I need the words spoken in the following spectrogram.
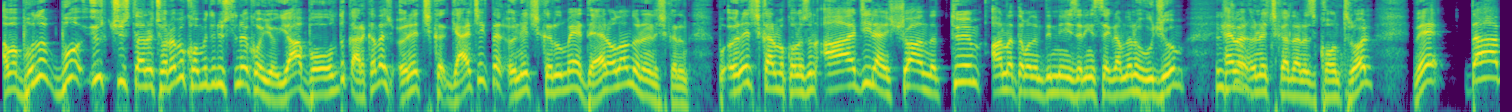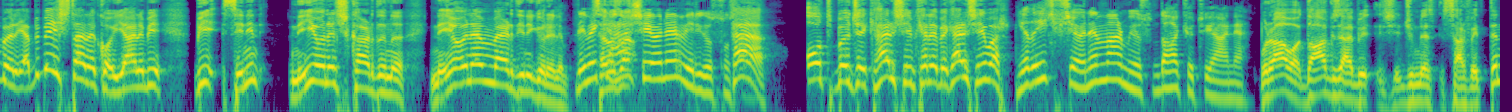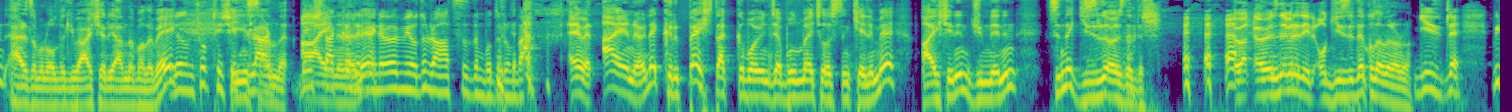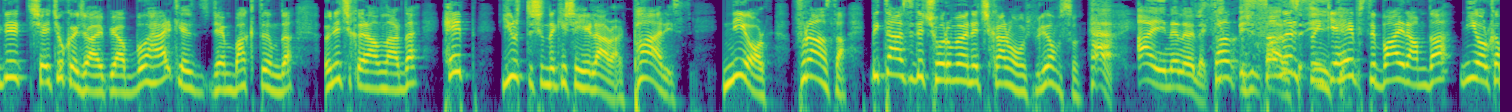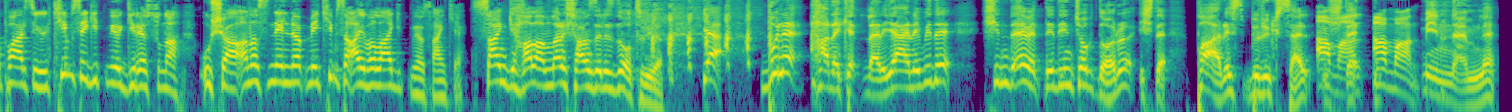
Ama bunu bu 300 tane çorabı komedinin üstüne koyuyor. Ya boğulduk arkadaş. Öne çıkar gerçekten öne çıkarılmaya değer olan da öne çıkarın. Bu öne çıkarma konusunu acilen şu anda tüm anlatamadım dinleyicilerin Instagram'larına hücum. Hemen öne çıkarlarınızı kontrol ve daha böyle ya bir beş tane koy. Yani bir bir senin neyi öne çıkardığını, neye önem verdiğini görelim. Demek Sen ki her zaman- şeye önem veriyorsun sen. Ha, ot, böcek, her şey, kelebek, her şey var. Ya da hiçbir şeye önem vermiyorsun. Daha kötü yani. Bravo. Daha güzel bir cümle sarf ettin. Her zaman olduğu gibi Ayşe Riyanlı Balı Bey. Canım çok teşekkürler. İnsanlar- 5 Aynen dakikadır öyle. beni övmüyordun rahatsızdım bu durumdan. Evet aynen öyle. 45 dakika boyunca bulmaya çalıştığın kelime Ayşe'nin cümlenin içinde gizli öznedir. Bak özne bile değil. O gizlide kullanır onu. Gizli. Bir de şey çok acayip ya bu herkes Cem baktığımda öne çıkaranlarda hep yurt dışındaki şehirler var. Paris, New York, Fransa. Bir tanesi de Çorum'u öne çıkarmamış biliyor musun? Ha, aynen öyle. San- sanırsın Paris'e, iyi ki hepsi bayramda New York'a Paris'e gidiyor. Kimse gitmiyor Giresun'a, Uşak'a. Anasının elini öpmeye kimse Ayvalık'a gitmiyor sanki. Sanki halanlar Şanzelize'de oturuyor. ya bu ne hareketler yani bir de şimdi evet dediğin çok doğru işte Paris, Brüksel Aman, işte aman. bilmem ne.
